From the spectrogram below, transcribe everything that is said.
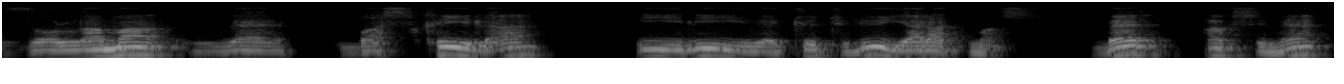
zorlama ve baskıyla iyiliği ve kötülüğü yaratmaz. Bel aksine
